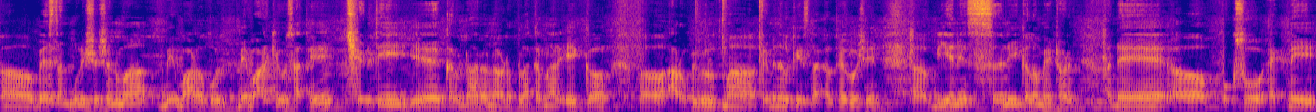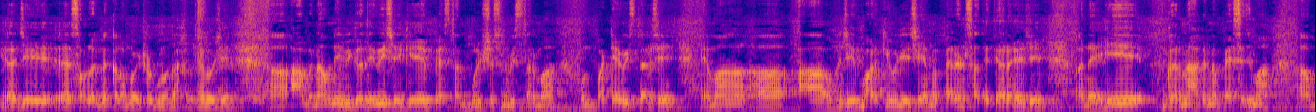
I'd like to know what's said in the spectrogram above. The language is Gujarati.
બેસ્તાન પોલીસ સ્ટેશનમાં બે બાળકો, બે બાળકીઓ સાથે છેડતી કરનાર અને અડપલા કરનાર એક આરોપી વિરુદ્ધમાં ક્રિમિનલ કેસ દાખલ થયેલો છે. બીએનએસની કલમ હેઠળ અને પોક્સો એક્ટની જે સંલગ્ન કલમો હેઠળ ગુનો દાખલ થયેલો છે. આ બનાવની વિગત એવી છે કે બેસ્તાન પોલીસ સ્ટેશન વિસ્તારમાં ઉનપાટિયા વિસ્તાર છે. એમાં આ જે બાળકીઓ જે છે એમના પેરેન્ટ્સ સાથે ત્યાં રહે છે. અને એ ઘરના આગળના પેસેજમાં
